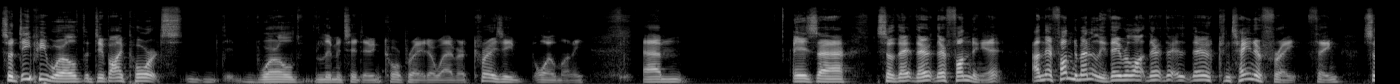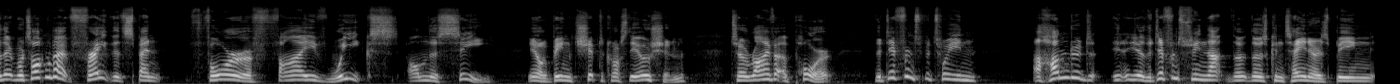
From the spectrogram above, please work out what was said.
so DP World, the Dubai Ports World Limited Incorporated or whatever, crazy oil money. Um is uh so they're they're they're funding it and they're fundamentally they rely they're, they're, they're container freight thing so we're talking about freight that's spent four or five weeks on the sea, you know, being shipped across the ocean to arrive at a port. The difference between a hundred. You know, the difference between that th- those containers being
